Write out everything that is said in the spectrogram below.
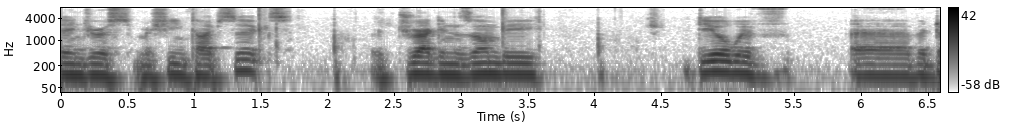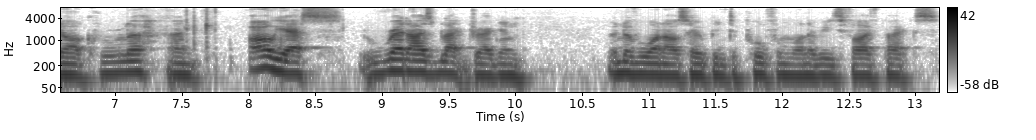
Dangerous Machine Type 6, a Dragon Zombie, deal with uh, the Dark Ruler, and oh yes, Red Eyes Black Dragon, another one I was hoping to pull from one of these 5 packs.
